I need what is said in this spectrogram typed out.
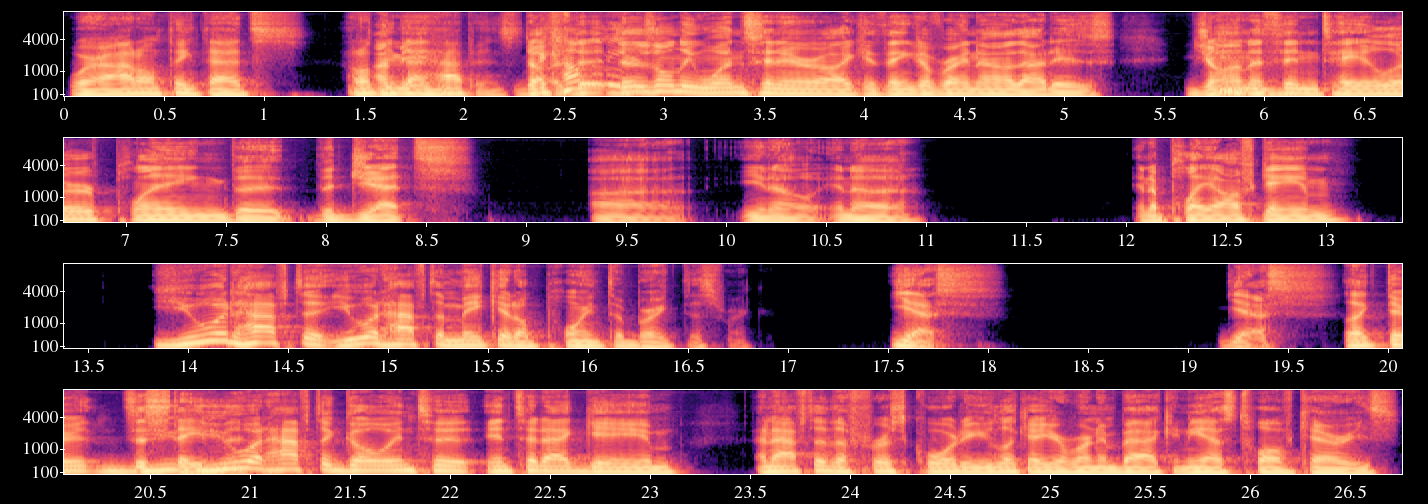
where I don't think that's I don't I think that happens. The- Like many- there's only one scenario I can think of right now. That is Jonathan Taylor playing the the Jets. Uh, you know, in a in a playoff game. You would have to you would have to make it a point to break this record. Yes. Yes. Like there, a you, statement. you would have to go into into that game, and after the first quarter, you look at your running back, and he has twelve carries,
